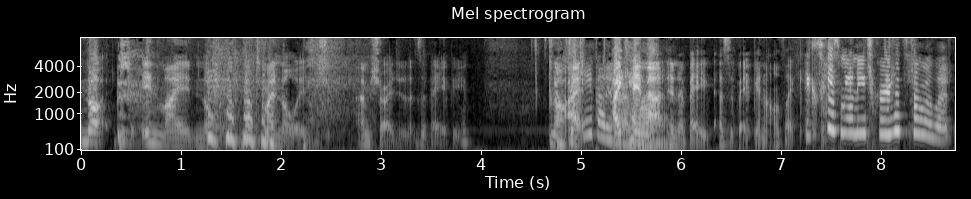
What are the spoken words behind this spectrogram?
not in my knowledge. not to my knowledge. I'm sure I did as a baby. No, I, thinking about if I came out in a baby as a baby, and I was like, "Excuse me, I need to go to the toilet."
